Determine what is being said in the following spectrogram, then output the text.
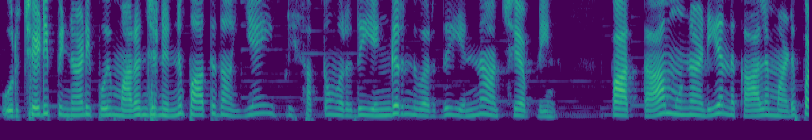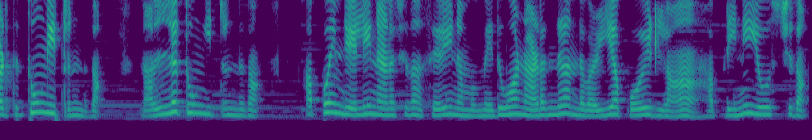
ஒரு செடி பின்னாடி போய் மறைஞ்சு நின்று பார்த்து தான் ஏன் இப்படி சத்தம் வருது? எங்கேருந்து வருது? என்ன ஆச்சு? அப்படின்னு பார்த்தா முன்னாடி அந்த காளமாடு படுத்து தூங்கிட்டு இருந்துதான். நல்லா தூங்கிட்டு இருந்துதான். அப்போ இந்த எலி நினச்சிதான் சரி நம்ம மெதுவாக நடந்து அந்த வழியாக போயிடலாம் அப்படின்னு யோசிச்சுதான்.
